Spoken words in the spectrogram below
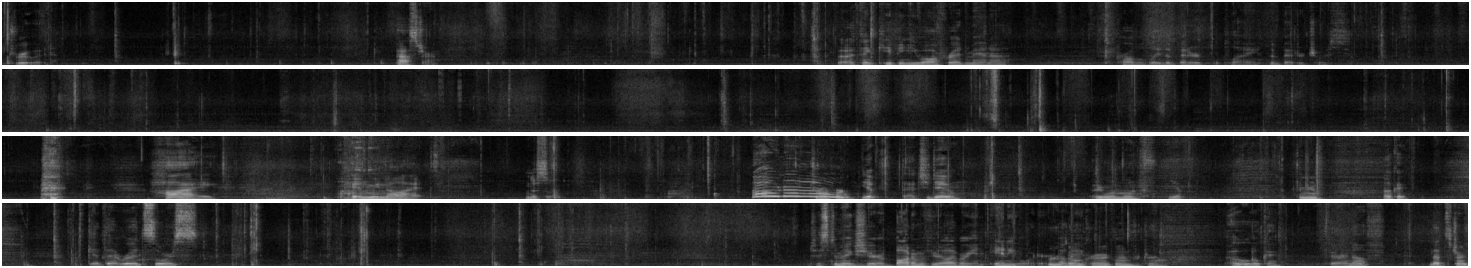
Druid. Pass turn. But I think keeping you off red mana is probably the better play, the better choice. Hi. Can we not? Nissa. Oh no! Card? Yep, that you do. Pay one life. Yep. Okay. Get that red source. Just to make sure, bottom of your library in any order. Root Okay. down crag land for turn. Oh, okay. Fair enough. That's turn?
